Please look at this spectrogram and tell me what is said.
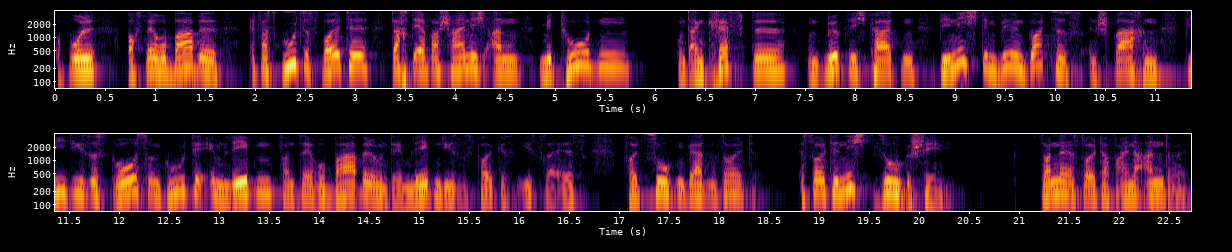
Obwohl auch Zerubabel etwas Gutes wollte, dachte er wahrscheinlich an Methoden und an Kräfte und Möglichkeiten, die nicht dem Willen Gottes entsprachen, wie dieses Große und Gute im Leben von Zerubabel und im Leben dieses Volkes Israels vollzogen werden sollte. Es sollte nicht so geschehen, sondern es sollte auf eine andere,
